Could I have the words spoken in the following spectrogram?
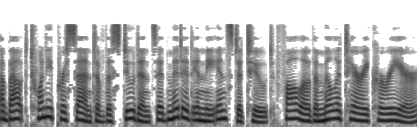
About 20% of the students admitted in the institute follow the military career,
